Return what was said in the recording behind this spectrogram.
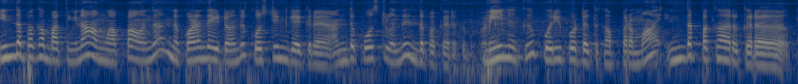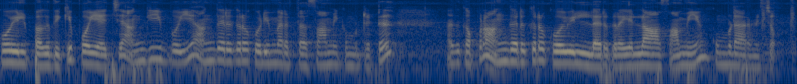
இந்த பக்கம் பார்த்தீங்கன்னா அவங்க அப்பா வந்து அந்த குழந்தைகிட்ட வந்து கொஸ்டின் கேட்குற அந்த போஸ்ட் வந்து இந்த பக்கம் இருக்குது மீனுக்கு பொறி போட்டதுக்கு அப்புறமா இந்த பக்கம் இருக்கிற கோயில் பகுதிக்கு போயாச்சு. அங்கேயும் போய் அங்கே இருக்கிற கொடிமரத்தை சாமி கும்பிட்டுட்டு அதுக்கப்புறம் அங்கே இருக்கிற கோவிலில் இருக்கிற எல்லா சாமியும் கும்பிட ஆரம்பித்தோம்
